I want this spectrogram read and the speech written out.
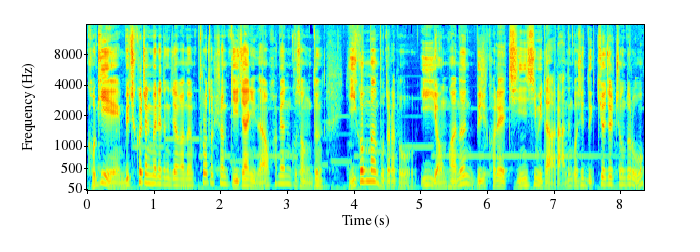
거기에 뮤지컬 장면에 등장하는 프로덕션 디자인이나 화면 구성 등 이것만 보더라도 이 영화는 뮤지컬의 진심이다라는 것이 느껴질 정도로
